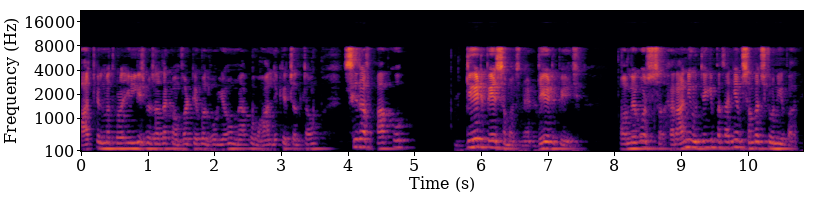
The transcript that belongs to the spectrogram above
आजकल मैं थोड़ा इंग्लिश में ज़्यादा कंफर्टेबल हो गया हूँ, मैं आपको वहाँ लेके चलता हूँ। सिर्फ़ आपको डेढ़ पेज समझना है डेढ़ पेज और मेरे को हैरानी होती है कि पता नहीं हम समझ क्यों नहीं पा रहे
